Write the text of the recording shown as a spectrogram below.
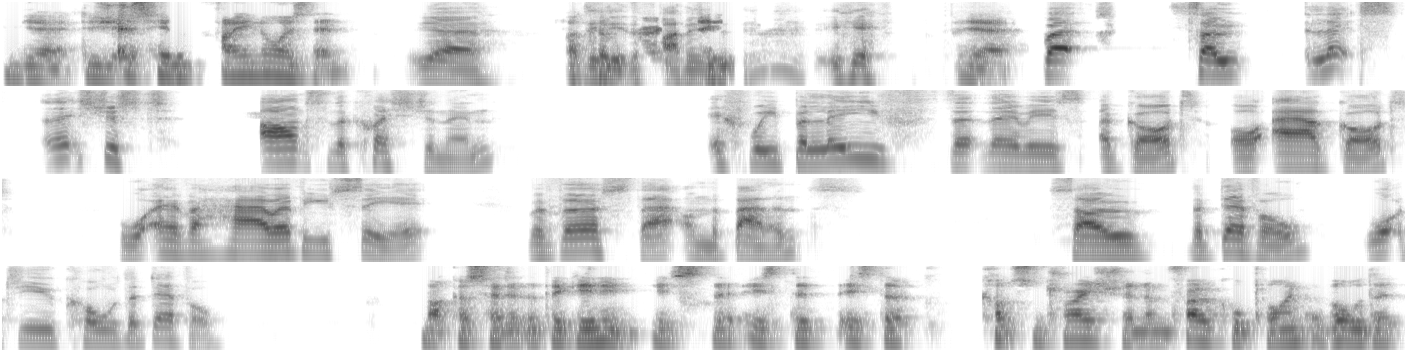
Yeah. Did you just hear the funny noise then? Yeah, I did it. The funny. Yeah. Yeah. But so let's let's just answer the question then if we believe that there is a god or our god whatever however you see it reverse that on the balance so the devil what do you call the devil Like I said at the beginning, it's the it's the it's the concentration and focal point of all the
